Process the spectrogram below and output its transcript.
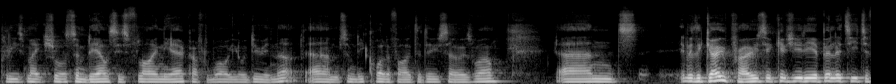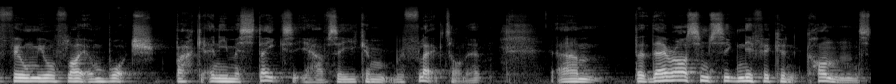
please make sure somebody else is flying the aircraft while you're doing that. Um, somebody qualified to do so as well. And with the GoPros, it gives you the ability to film your flight and watch back any mistakes that you have so you can reflect on it. Um, but there are some significant cons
